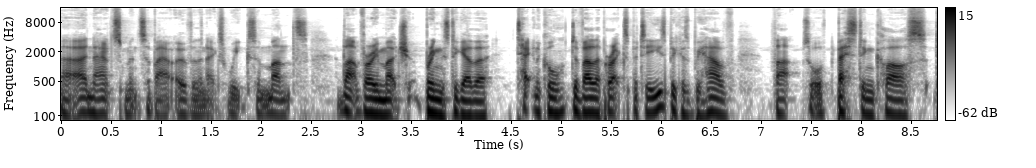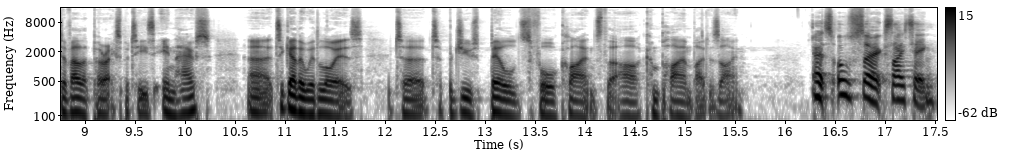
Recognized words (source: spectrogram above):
uh, announcements about over the next weeks and months. That very much brings together technical developer expertise because we have that sort of best in class developer expertise in house uh, together with lawyers to, to produce builds for clients that are compliant by design. That's all so exciting.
